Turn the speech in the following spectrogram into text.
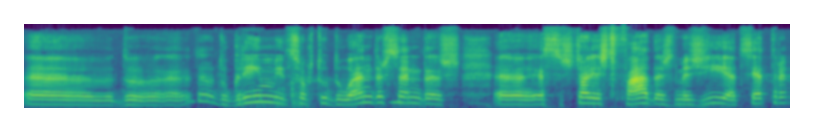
uh, do, do, Grimm e, sobretudo, do Anderson, das uh, essas histórias de fadas, de magia, etc.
